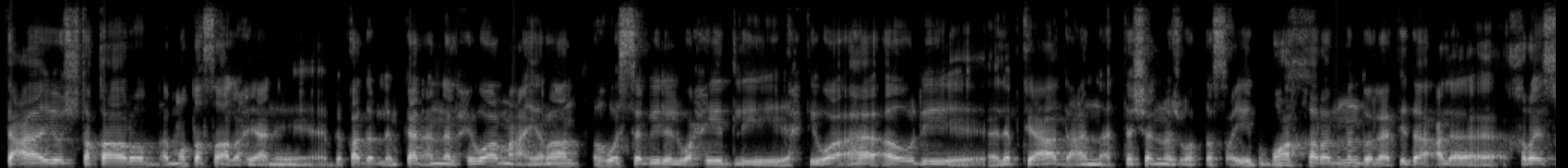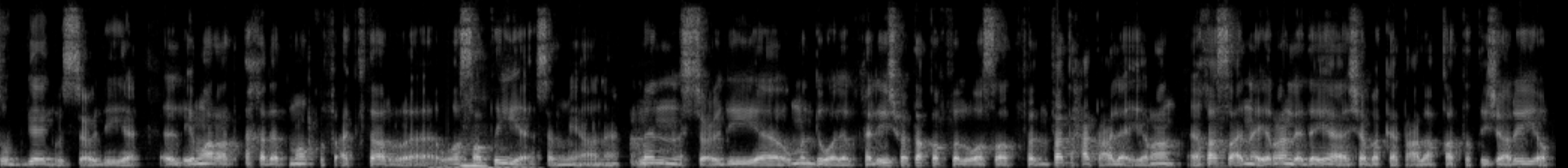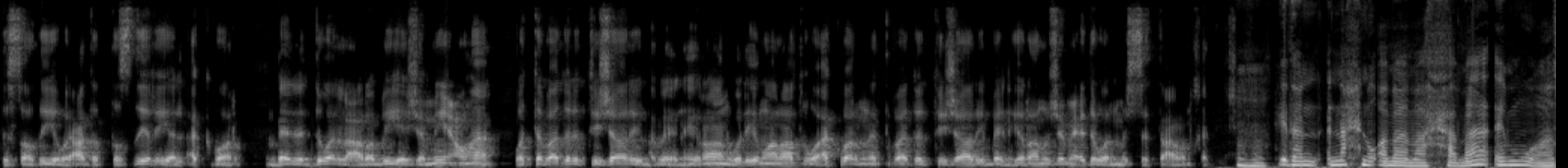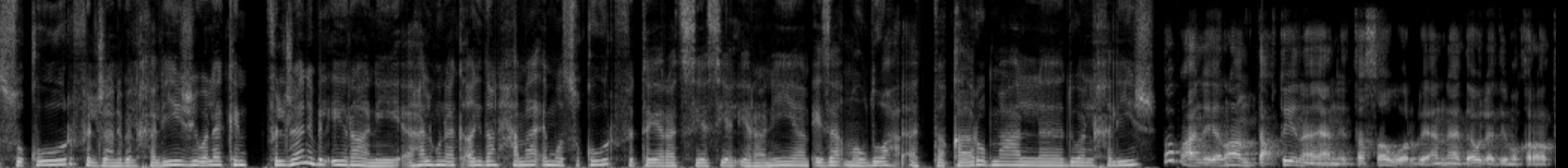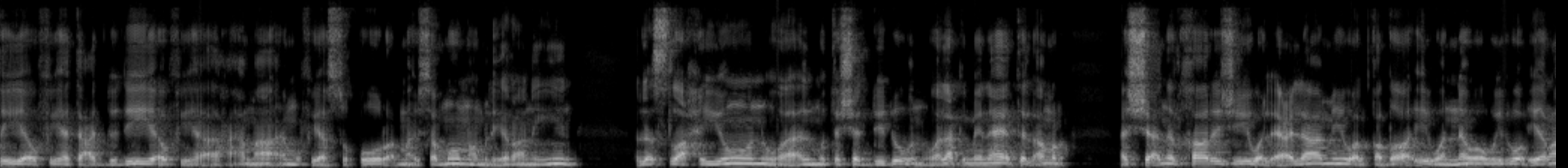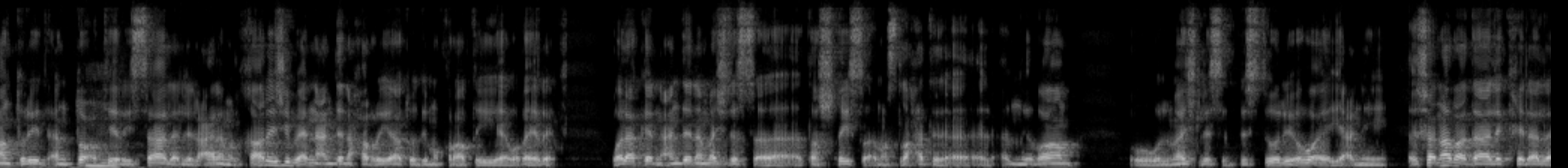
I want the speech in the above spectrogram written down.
تعايش تقارب متصالح يعني بقدر الإمكان أن الحوار مع إيران هو السبيل الوحيد لاحتوائها أو للابتعاد عن التشنج والتصعيد. مؤخرا منذ الاعتداء على خريص وبقيق بالسعودية الإمارات أخذت موقف أكثر وسطية اسميه أنا من السعودية ومن دول الخليج. فتقف في الوسط فانفتحت على إيران خاصة أن إيران لديها شبكة علاقات تجارية واقتصادية وإعادة تصدير هي الأكبر بين الدول العربية جميعها. والتبادل التجاري بين إيران والإمارات هو أكبر من التبادل التجاري بين إيران وجميع دول مجلس التعاون الخليجي. اذا نحن أمام حمائم وصقور في الجانب الخليجي ولكن في الجانب الإيراني هل هناك أيضا حمائم وصقور في التيارات السياسية الإيرانية ازاء موضوع التقارب مع دول الخليج؟ طبعا إيران تعطينا يعني تصور بأنها دولة ديمقراطية وفيها تعددية وفيها حمائم وفيها صقور ما يسمونهم الإيرانيين الإصلاحيون والمتشددون ولكن بنهاية الأمر الشأن الخارجي والإعلامي والقضائي والنووي هو إيران تريد أن تعطي رسالة للعالم الخارجي بأن عندنا حريات وديمقراطية وغيره ولكن عندنا مجلس تشخيص مصلحة النظام والمجلس الدستوري هو يعني سنرى ذلك خلال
